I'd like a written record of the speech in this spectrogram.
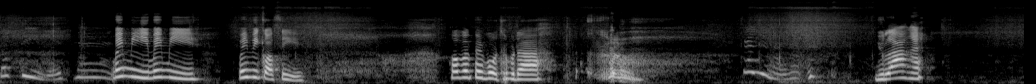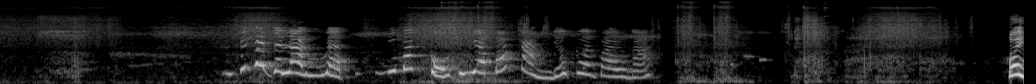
ก็สี่เม็ดแห้งไม่มีไม่มี ไม่มีเกาะสี่ เพราะมันเป็นบทธรรมดาก็อยู่ไหนเนี่ยอยู่ล่างไง พี่กันจะหลังแบบ นี่มันโถงที่ยาบ้าต่างเยอะเกินไปแล้วนะเฮ้ย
